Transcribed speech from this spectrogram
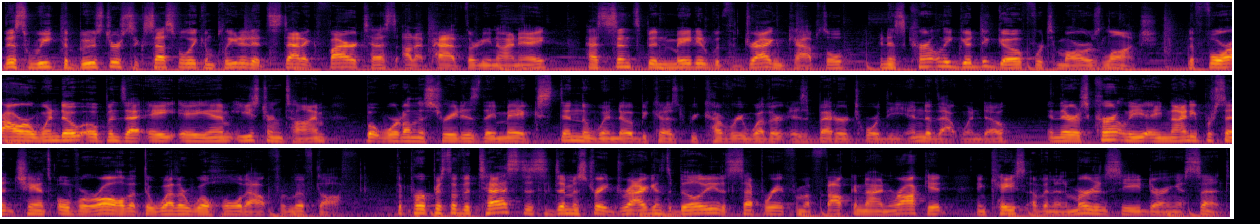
This week, the booster successfully completed its static fire test out at Pad 39A, has since been mated with the Dragon capsule, and is currently good to go for tomorrow's launch. The 4-hour window opens at 8 a.m. Eastern Time, but word on the street is they may extend the window because recovery weather is better toward the end of that window. And there is currently a 90% chance overall that the weather will hold out for liftoff. The purpose of the test is to demonstrate Dragon's ability to separate from a Falcon 9 rocket in case of an emergency during ascent.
